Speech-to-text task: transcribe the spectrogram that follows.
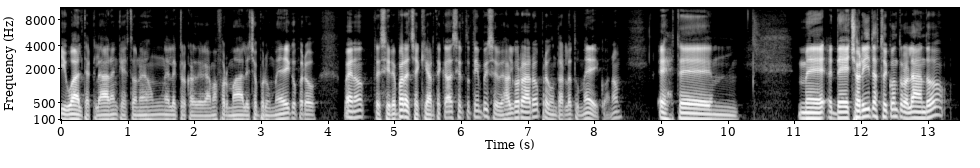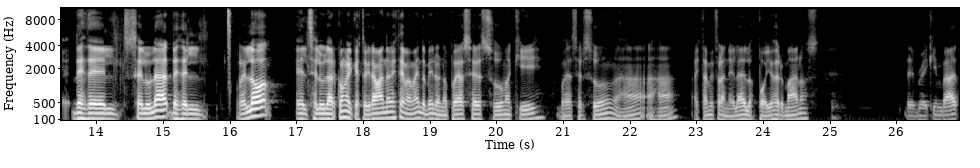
Igual te aclaran que esto no es un electrocardiograma formal hecho por un médico, pero bueno, te sirve para chequearte cada cierto tiempo y si ves algo raro, preguntarle a tu médico, ¿no? Este, mm, de hecho ahorita estoy controlando desde el celular, desde el reloj, el celular con el que estoy grabando en este momento. Mira, no puede hacer zoom aquí. Voy a hacer zoom, ajá, ajá. Ahí está mi franela de los pollos hermanos de Breaking Bad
